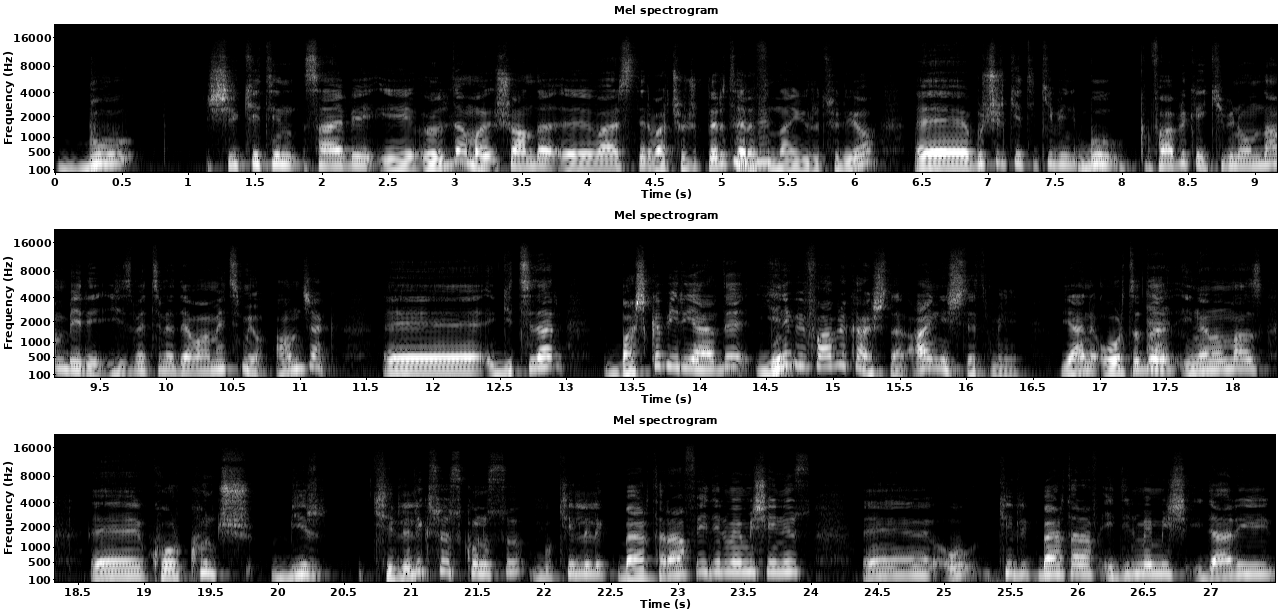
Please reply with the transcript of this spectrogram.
bu şirketin sahibi e, öldü ama şu anda e, varisleri var. Çocukları tarafından hı hı. yürütülüyor. E, bu şirket 2000 bu fabrika 2010'dan beri hizmetine devam etmiyor. Ancak e, gittiler başka bir yerde yeni bir fabrika açtılar. Aynı işletmeyi. Yani ortada evet. inanılmaz e, korkunç bir kirlilik söz konusu. Bu kirlilik bertaraf edilmemiş henüz. E, o kirlilik bertaraf edilmemiş. idari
